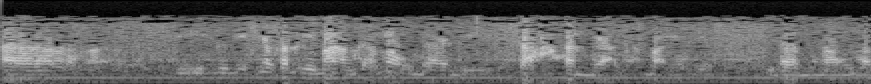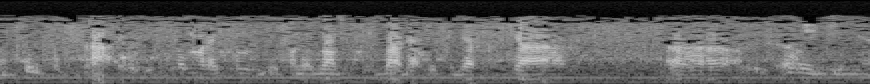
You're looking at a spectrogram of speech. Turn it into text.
uh, di Indonesia kan lima agama udah disahkan ya agama yang sudah undang-undang itu itu mereka mendirikan rumah ibadah itu tidak uh, izinnya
